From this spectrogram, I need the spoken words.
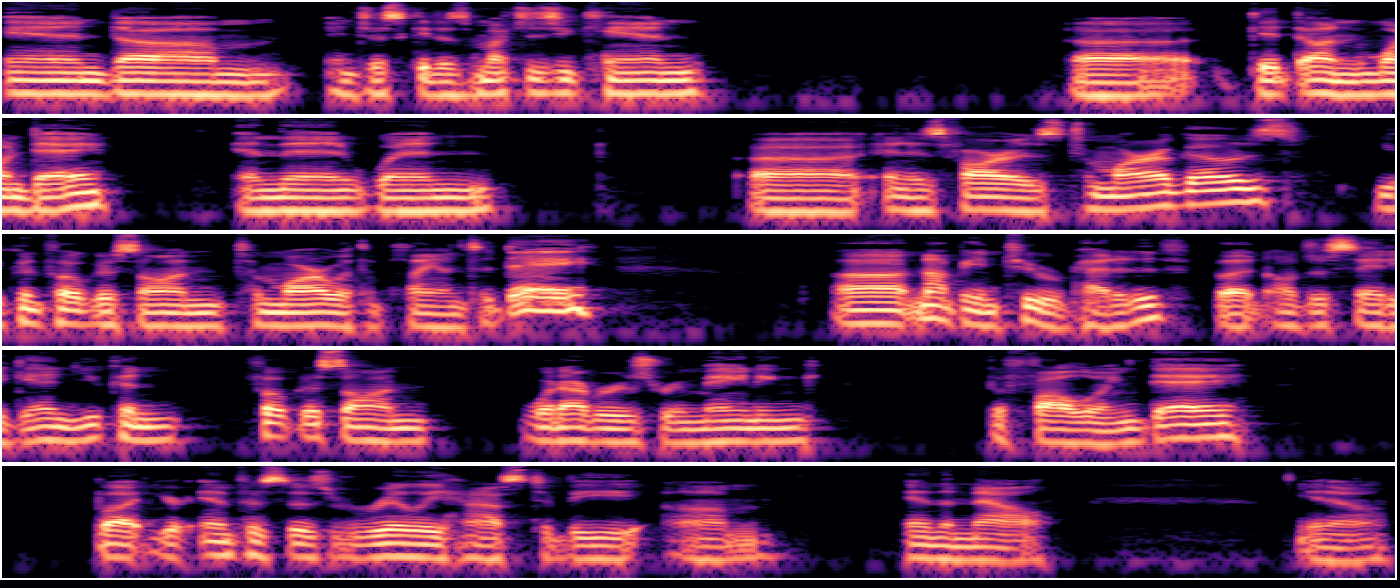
and um, and just get as much as you can uh, get done one day, and then when uh, and as far as tomorrow goes, you can focus on tomorrow with a plan today. Uh, not being too repetitive, but I'll just say it again. You can focus on whatever is remaining the following day, but your emphasis really has to be um, in the now. You know,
